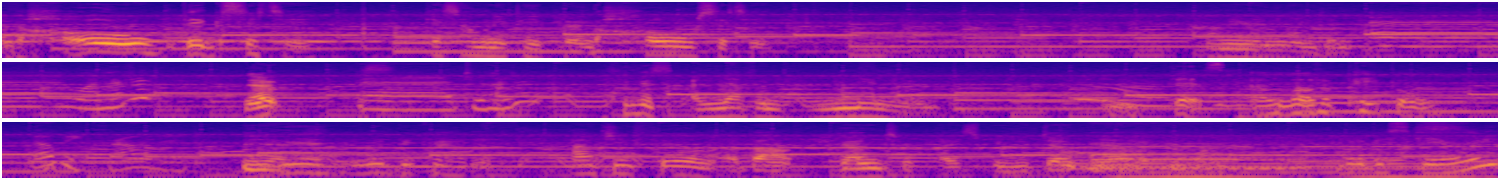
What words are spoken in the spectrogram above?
And the whole big city, guess how many people are in the whole city? Nope. Uh, 200? I think it's 11 million. That's a lot of people. That'll be crowded. Yeah, yeah, it would be crowded. How do you feel about going to a place where you don't know everyone? Would it be scary?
